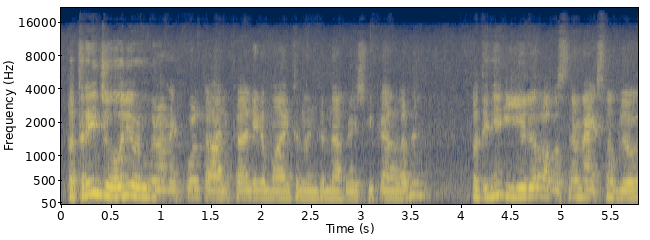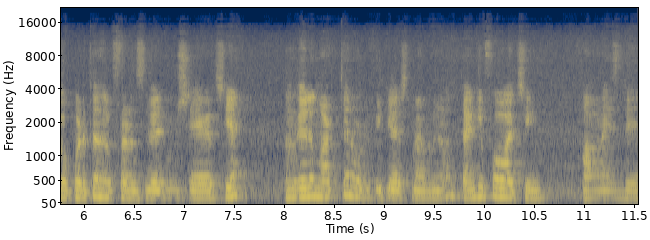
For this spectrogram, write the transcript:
അപ്പൊ അത്രയും ജോലി ഒഴിവുകളാണ് ഇപ്പോൾ താൽക്കാലികമായിട്ട് നിങ്ങൾക്ക് അപേക്ഷിക്കാനുള്ളത്. അപ്പൊ ഇതിന് ഈ ഒരു അവസരം മാക്സിമം ഉപയോഗപ്പെടുത്തി നിങ്ങൾ ഫ്രണ്ട്സിലേക്കും ഷെയർ ചെയ്യാം നമുക്കതിലും അടുത്ത notification thank you for watching have nice day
